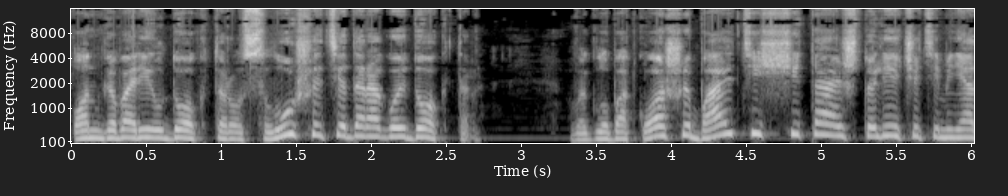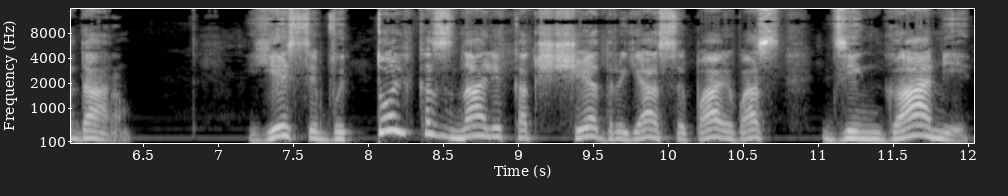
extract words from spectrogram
Он говорил доктору, «Слушайте, дорогой доктор, вы глубоко ошибаетесь, считая, что лечите меня даром. Если бы вы только знали, как щедро я осыпаю вас деньгами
